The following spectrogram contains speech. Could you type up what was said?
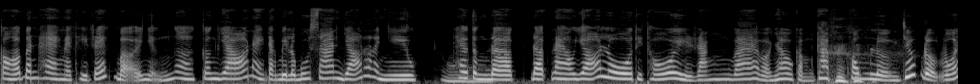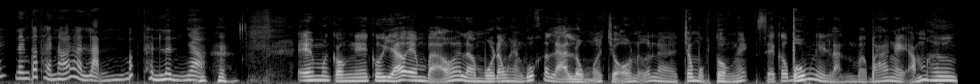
Còn ở bên Hàn này thì rét bởi những ờ, cơn gió này, đặc biệt là Busan gió rất là nhiều. ờ. Theo từng đợt, đợt nào gió lùa thì thôi, răng va vào nhau cầm cập, không lường trước được luôn ấy. Nên có thể nói là lạnh bất thình lình nhờ. Em còn nghe cô giáo em bảo là mùa đông Hàn Quốc lạ lùng ở chỗ nữa là trong một tuần ấy sẽ có 4 ngày lạnh và 3 ngày ấm hơn,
